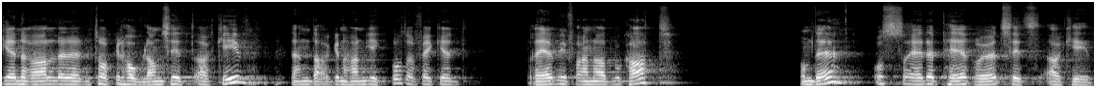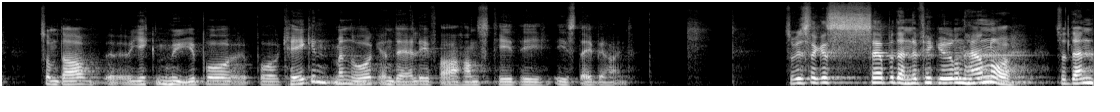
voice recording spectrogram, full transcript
general Torkil Torkel Hovland sitt arkiv den dagen han gikk bort. og fikk et brev fra en advokat om det. Og så er det Per Rød sitt arkiv, som da eh, gikk mye på, på krigen, men òg en del fra hans tid i, i Stay Behind. Så hvis dere ser på denne figuren her nå så den,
